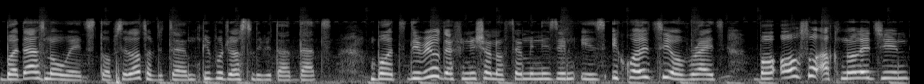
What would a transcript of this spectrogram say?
But that's not where it stops. A lot of the time people just leave it at that. But the real definition of feminism is equality of rights but also acknowledging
